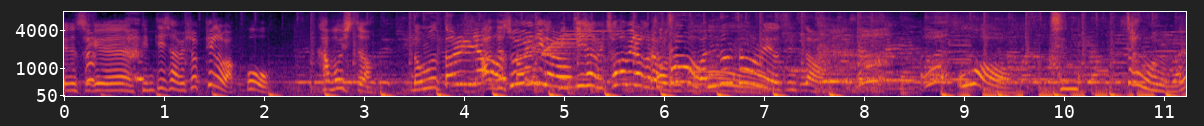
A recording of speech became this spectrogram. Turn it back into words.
저희는 지금 빈티샵에 쇼핑을 왔고 가보시죠. 너무 떨려. 아 근데 소윤이가 떨려. 빈티샵이 처음이라 저 그래가지고 처음 완전 처음이에요 진짜. 우와 진짜 많은데?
